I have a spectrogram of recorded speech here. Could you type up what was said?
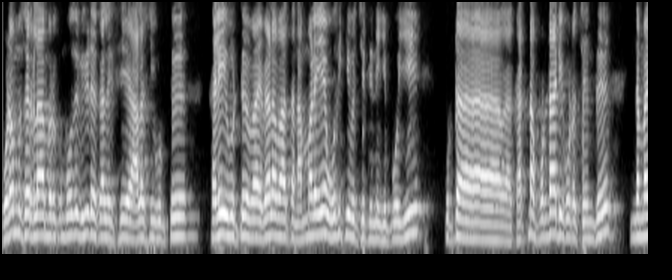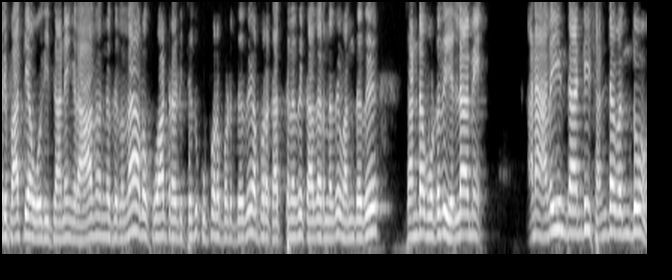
உடம்பு சரியில்லாமல் இருக்கும்போது வீடை கலசி அலசி விட்டு கழுவி விட்டு வே- வேலை பார்த்த நம்மளையே ஒதுக்கி வச்சுட்டு இன்னைக்கு போய் குட்ட கட்டின பொண்டாட்டி கூட சேர்ந்து இந்த மாதிரி பாத்தியா ஓதிட்டானேங்கிற ஆதங்கத்தில் தான் அவள் குவாட்டர் அடித்தது குப்புறப்படுத்தது அப்புறம் கத்துனது கதறினது வந்தது சண்டை போட்டது எல்லாமே. ஆனால் அதையும் தாண்டி சண்டை வந்தும்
